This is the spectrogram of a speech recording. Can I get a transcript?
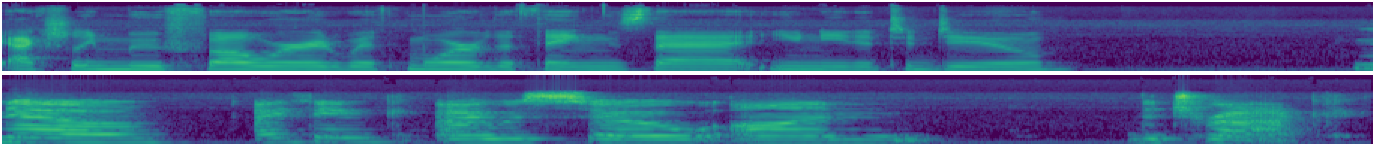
actually move forward with more of the things that you needed to do? No, I think I was so on the track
